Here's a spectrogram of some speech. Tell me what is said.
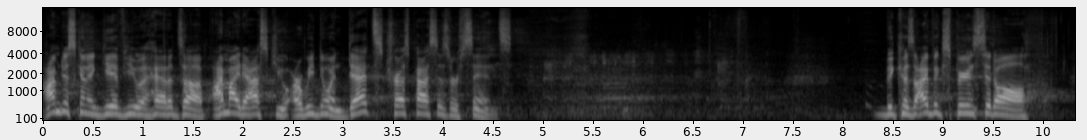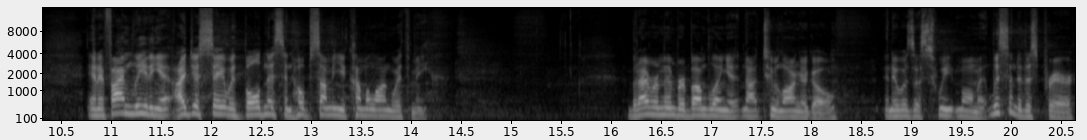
I'm just going to give you a heads up. I might ask you, are we doing debts, trespasses, or sins? because I've experienced it all. And if I'm leading it, I just say it with boldness and hope some of you come along with me. But I remember bumbling it not too long ago, and it was a sweet moment. Listen to this prayer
